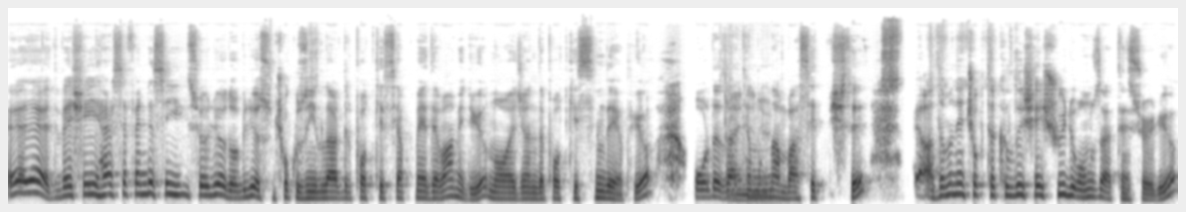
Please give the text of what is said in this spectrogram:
Evet evet ve şeyi her seferinde şey söylüyordu o biliyorsun çok uzun yıllardır podcast yapmaya devam ediyor. No Agenda podcast'ini de yapıyor. Orada zaten Aynen öyle. bundan bahsetmişti. E, Adamın en çok takıldığı şey şuydu onu zaten söylüyor.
